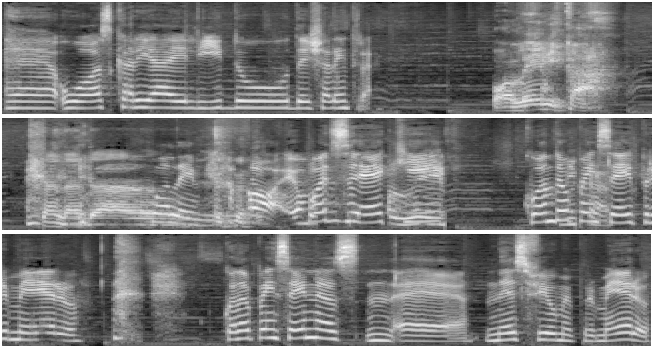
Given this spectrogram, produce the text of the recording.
é o Oscar e a Eli do Deixa Ela Entrar. Polêmica! Polêmica. Ó, eu vou dizer que quando eu pensei primeiro. quando eu pensei nesse, é, nesse filme primeiro,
